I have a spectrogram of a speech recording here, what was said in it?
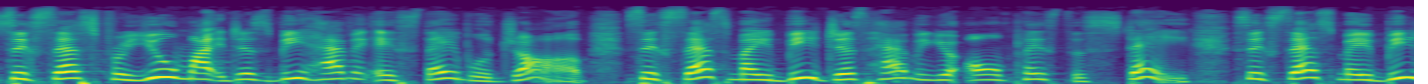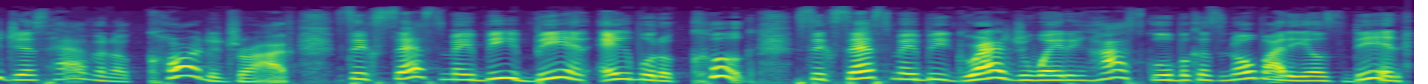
Success for you might just be having a stable job. Success may be just having your own place to stay. Success may be just having a car to drive. Success may be being able to cook. Success may be graduating high school because nobody else did.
